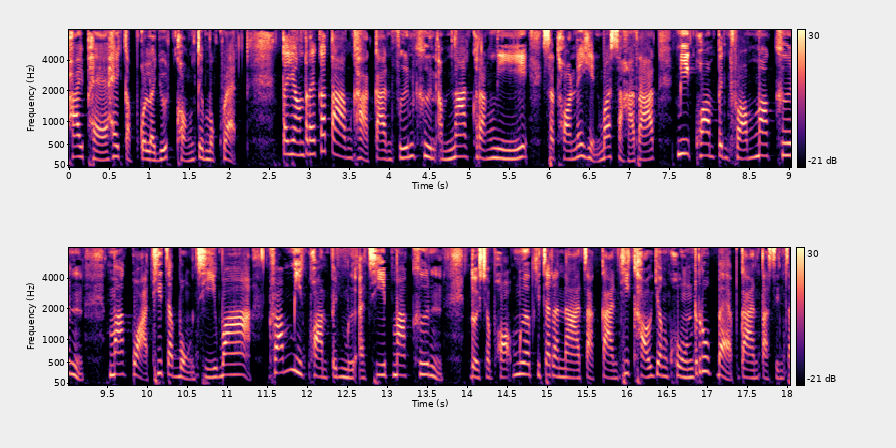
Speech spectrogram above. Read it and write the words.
พ่ายแพ้ให้กับกลยุทธ์ของเดโมแครตแต่อย่างไรก็ตามค่ะการฟื้นคืนอำนาจครั้งนี้ สะท้อนให้เห็นว่าสหรัฐมีความเป็นทรัมป์มากขึ้น มากกว่าที่จะบ่งชี้ว่าทรัมป์มีความเป็นมืออาชีพมากขึ้น โดยเฉพาะเมื่อพิจารณาจากการที่เขายังคงรูปแบบการตัดสินใจ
